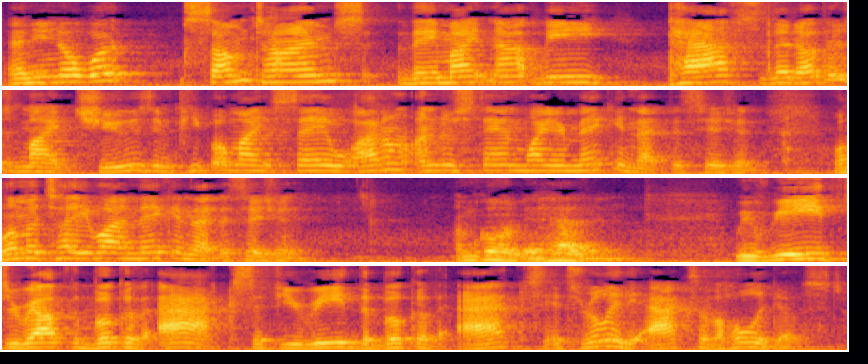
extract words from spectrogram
And you know what? Sometimes they might not be paths that others might choose, and people might say, Well, I don't understand why you're making that decision. Well, I'm going to tell you why I'm making that decision. I'm going to heaven. We read throughout the book of Acts. If you read the book of Acts, it's really the Acts of the Holy Ghost.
